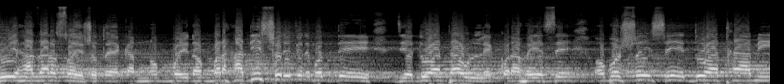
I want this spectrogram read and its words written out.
দুই হাজার ছয়শত একানব্বই নম্বর হাদিস শরীফের মধ্যে যে দোয়াটা উল্লেখ করা হয়েছে, অবশ্যই সেই দোয়াটা আমি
